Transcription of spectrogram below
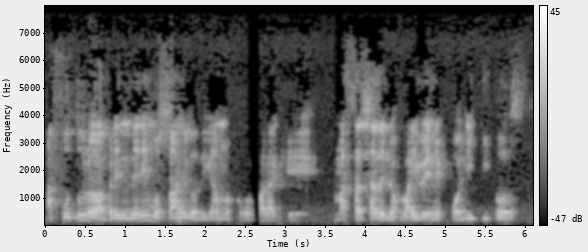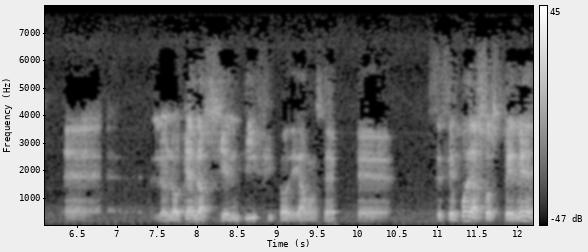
a futuro aprenderemos algo, digamos, como para que más allá de los vaivenes políticos, eh, lo, que es lo científico, digamos, eh, eh, se, pueda sostener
